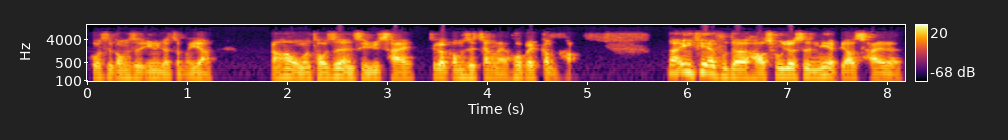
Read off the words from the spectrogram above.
或是公司营运的怎么样，然后我们投资人自己去猜这个公司将来会不会更好。那 ETF 的好处就是你也不要猜了，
